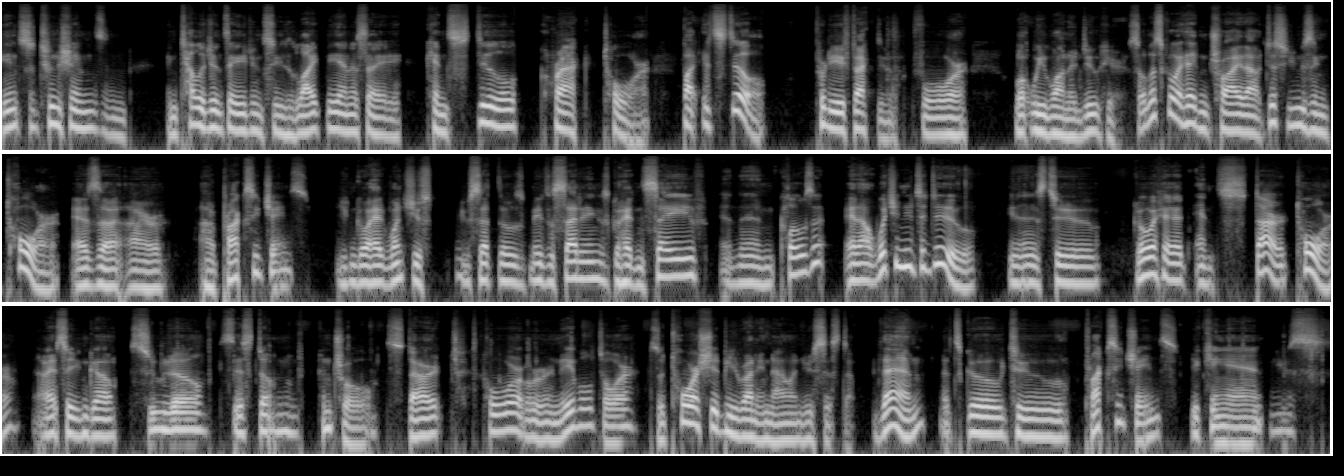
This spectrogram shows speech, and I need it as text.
Institutions and intelligence agencies like the NSA can still crack Tor, but it's still pretty effective for what we want to do here. So let's go ahead and try it out just using Tor as uh, our, our proxy chains. You can go ahead once you you set those made the settings, go ahead and save and then close it. And now what you need to do is to go ahead and start Tor. All right, so you can go sudo system control start Tor or enable Tor. So Tor should be running now on your system. Then let's go to proxy chains. You can't use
